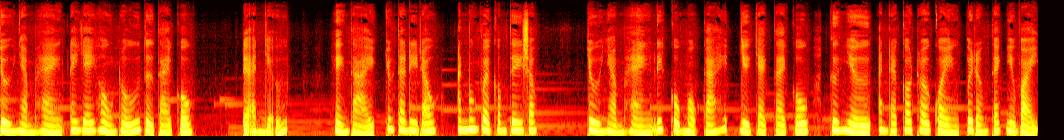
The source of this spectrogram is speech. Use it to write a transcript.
Chu nhầm hàng đã dây hồn thú từ tay cô. Để anh giữ. Hiện tại chúng ta đi đâu? Anh muốn về công ty sao? Trừ nhầm hàng liếc cô một cái, giữ chặt tay cô, cứ như anh đã có thói quen với động tác như vậy.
